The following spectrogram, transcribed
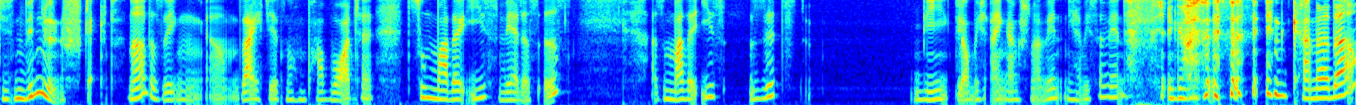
diesen Windeln steckt. Ne? Deswegen ähm, sage ich dir jetzt noch ein paar Worte zu Mother Ease, wer das ist. Also Mother Ease sitzt, wie glaube ich eingangs schon erwähnt, nee, habe ich es erwähnt? Egal, in Kanada.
